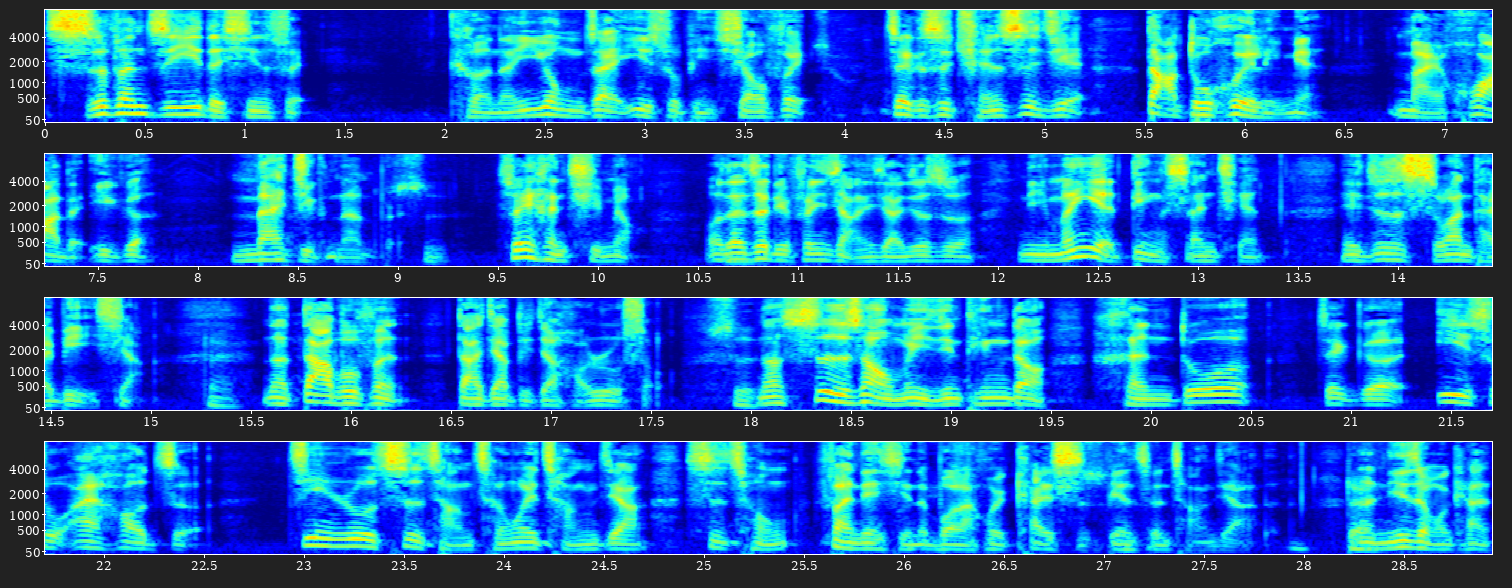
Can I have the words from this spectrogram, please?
十分之一的薪水可能用在艺术品消费，这个是全世界大都会里面买画的一个。Magic number 是，所以很奇妙。我在这里分享一下，就是说你们也定三千，也就是十万台币以下。对，那大部分大家比较好入手。是，那事实上我们已经听到很多这个艺术爱好者进入市场成为藏家，是从饭店型的博览会开始变成藏家的。对，那你怎么看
